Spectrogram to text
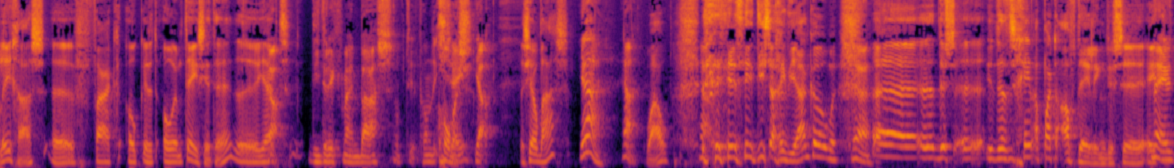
collega's uh, vaak ook in het OMT zitten. Hè? De, ja, hebt... Diederik, mijn baas op de, van de IC. Ja. Dat is jouw baas? Ja, ja. Wauw. Ja. die, die, zag ik niet aankomen. Ja. Uh, dus uh, dat is geen aparte afdeling. Dus, nee,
